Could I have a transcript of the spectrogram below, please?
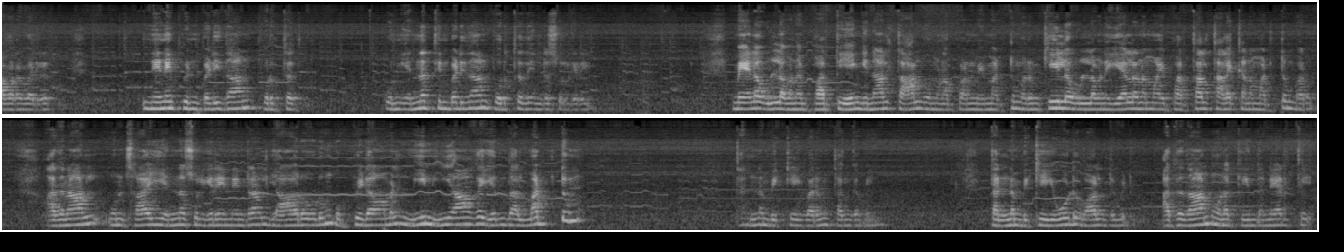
அவரவர் நினைப்பின்படிதான் பொறுத்தது. உன் எண்ணத்தின்படிதான் பொறுத்தது என்று சொல்கிறேன். மேலே உள்ளவனை பார்த்து ஏங்கினால் தாழ்வு மனப்பான்மை மட்டும் வரும். கீழே உள்ளவனை ஏளனமாய் பார்த்தால் தலைக்கணம் மட்டும் வரும். அதனால் உன் சாய் என்ன சொல்கிறேன் என்றால் யாரோடும் ஒப்பிடாமல் நீ நீயாக இருந்தால் மட்டும் தன்னம்பிக்கை வரும் தங்கமே. தன்னம்பிக்கையோடு வாழ்ந்துவிடும் அதுதான் உனக்கு இந்த நேரத்தில்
